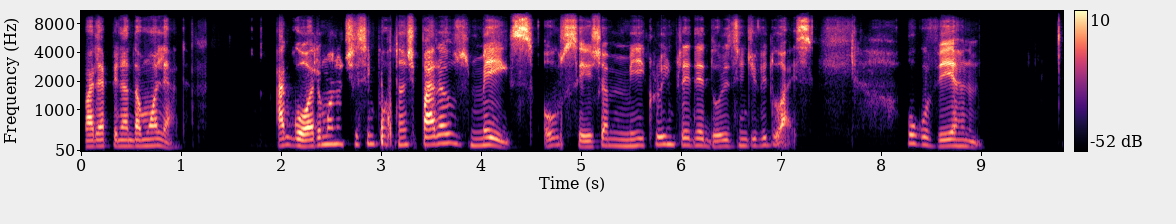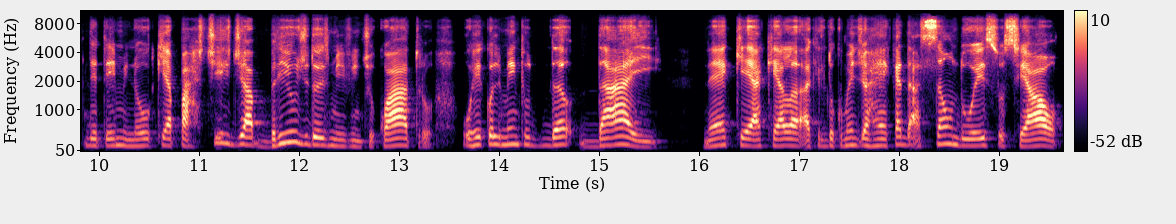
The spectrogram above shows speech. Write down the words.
Vale a pena dar uma olhada. Agora, uma notícia importante para os MEIs, ou seja, microempreendedores individuais. O governo determinou que a partir de abril de 2024, o recolhimento da DAI, né, que é aquela aquele documento de arrecadação do e-social,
